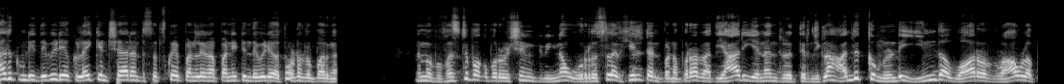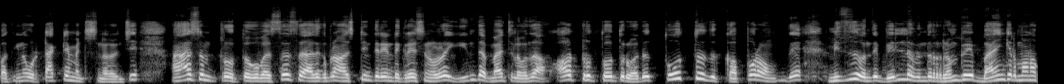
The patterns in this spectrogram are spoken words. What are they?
அதுக்கு முன்னாடி இந்த வீடியோக்கு like and share and subscribe பண்ணல நான் பண்ணிட்டு இந்த வீடியோ தொடர்ந்து பாருங்க. நம்ம இப்போ ஃபஸ்ட்டு பார்க்க போகிற விஷயம் கேட்டிங்கன்னா ஒரு ரெஸ்லர் ஹீல் டர்ன் பண்ண போகிறார் அது யார் என்னன்றது தெரிஞ்சுக்கலாம். அதுக்கு முன்னாடி இந்த வாரம் ராவில் பார்த்தீங்கன்னா ஒரு டாக்டே மேட்ச் நடந்துச்சு. ஆசம் ட்ரூத் வர்சஸ் அதுக்கப்புறம் அஸ்டின் திரியன் கிரேஷனோட இந்த மேட்ச்சில் வந்து ஆட்ரு தோற்றுருவார் தோத்ததுக்கு வந்து மிஸ் வந்து வெளில வந்து ரொம்பவே பயங்கரமான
